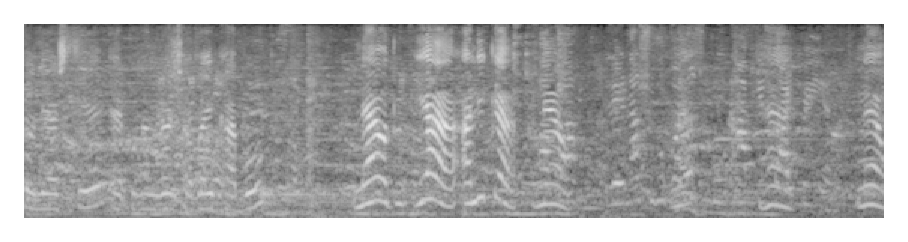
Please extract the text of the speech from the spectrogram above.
চলে আসছে এখন আমরা সবাই খাব। নাও ইয়া আনিকা নাও। হ্যাঁ নাও।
